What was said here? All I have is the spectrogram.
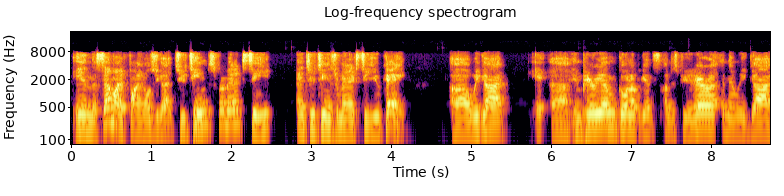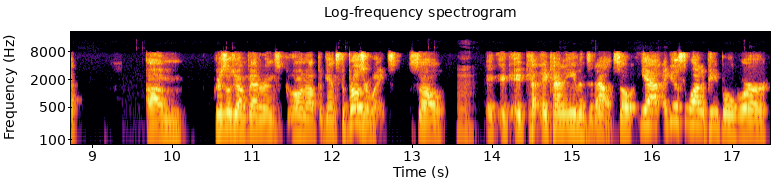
in the semifinals you got two teams from NXT and two teams from NXT UK. Uh, we got uh, Imperium going up against Undisputed Era, and then we got um, Grizzled Young Veterans going up against the Broserweights. So hmm. it, it, it, it kind of evens it out. So yeah, I guess a lot of people were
